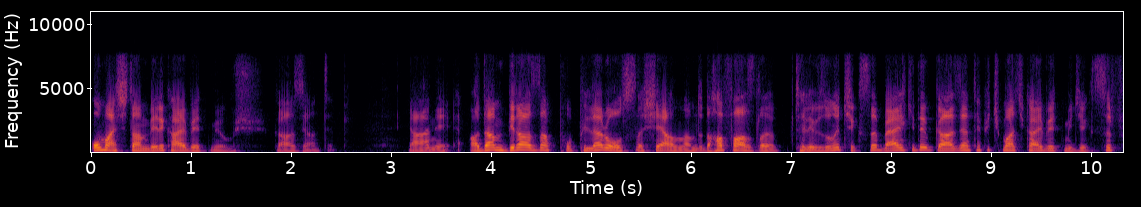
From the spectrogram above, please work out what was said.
O maçtan beri kaybetmiyormuş Gaziantep. Yani adam biraz daha popüler olsa şey anlamda daha fazla televizyona çıksa belki de Gaziantep hiç maç kaybetmeyecek. Sırf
